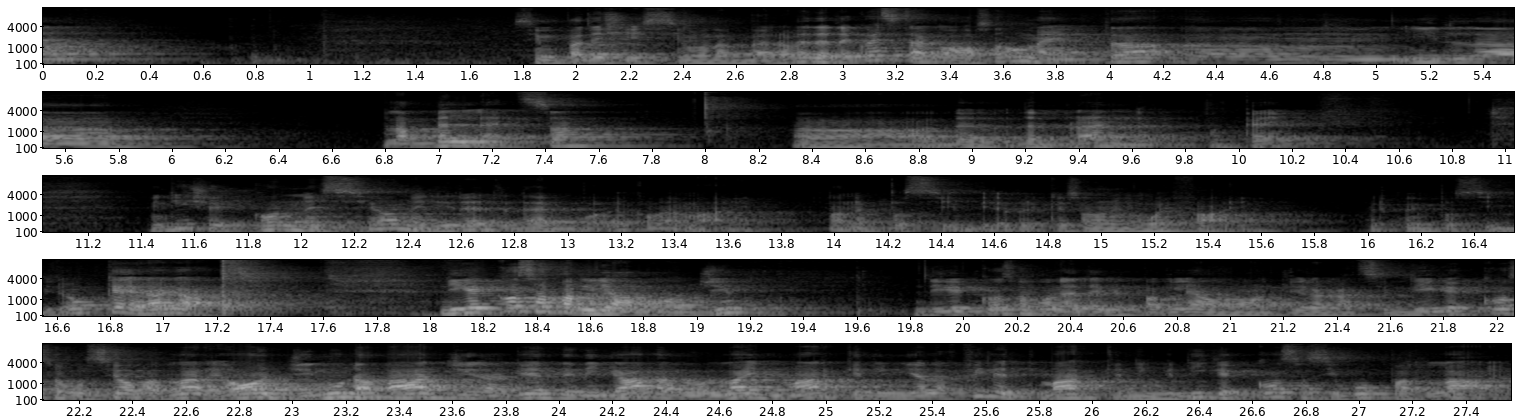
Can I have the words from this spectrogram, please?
Simpaticissimo davvero. Vedete questa cosa aumenta um, il, la bellezza uh, del, del brand, ok? Mi dice connessione di rete debole, come mai? Non è possibile perché sono in wifi, per cui è impossibile. Ok ragazzi, di che cosa parliamo oggi? Di che cosa volete che parliamo oggi, ragazzi? Di che cosa possiamo parlare oggi in una pagina che è dedicata all'online marketing e all'affiliate marketing? Di che cosa si può parlare?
